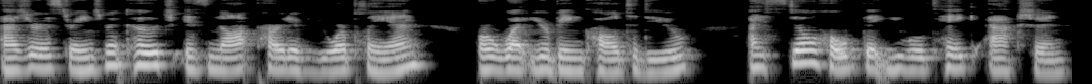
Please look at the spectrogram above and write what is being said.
as your estrangement coach is not part of your plan or what you're being called to do, I still hope that you will take action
